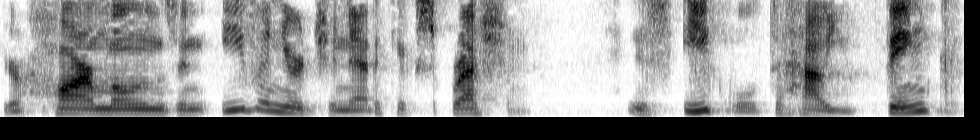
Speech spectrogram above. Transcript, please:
your hormones, and even your genetic expression is equal to how you think,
